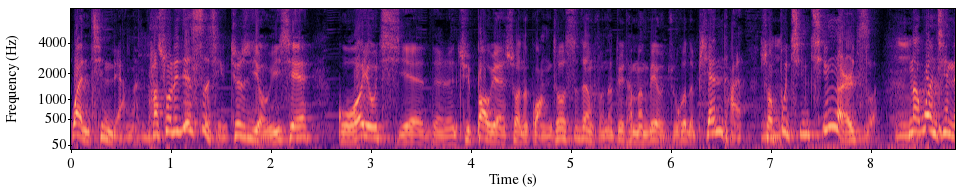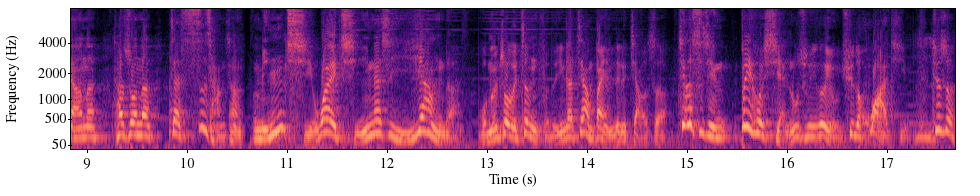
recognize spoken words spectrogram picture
万庆良啊，他说了一件事情，就是有一些国有企业的人去抱怨说呢，广州市政府呢对他们没有足够的偏袒，说不亲亲儿子。那万庆良呢，他说呢，在市场上民企外企应该是一样的，我们作为政府的应该这样扮演这个角色。这个事情背后显露出一个有趣的话题，就是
